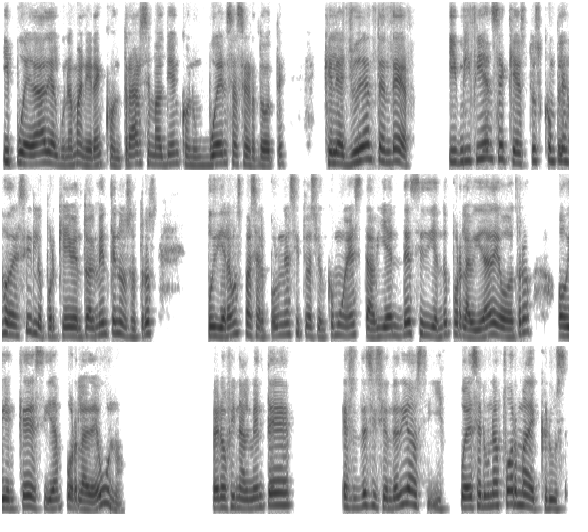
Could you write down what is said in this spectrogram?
y pueda de alguna manera encontrarse más bien con un buen sacerdote que le ayude a entender. Y fíjense que esto es complejo decirlo, porque eventualmente nosotros pudiéramos pasar por una situación como esta, bien decidiendo por la vida de otro o bien que decidan por la de uno. Pero finalmente eso es decisión de Dios y puede ser una forma de cruz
